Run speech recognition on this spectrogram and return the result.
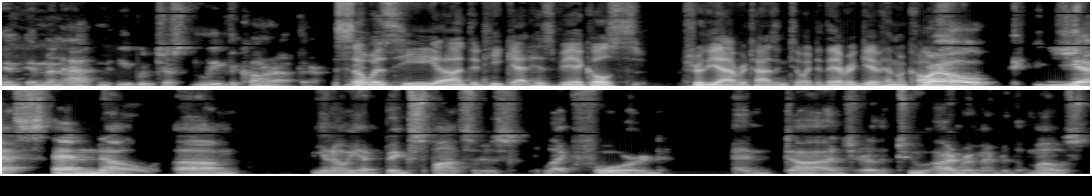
in, in Manhattan. He would just leave the car out there. So was he? Uh, did he get his vehicles through the advertising too? Like, did they ever give him a car? Well, yes and no. Um, you know, he had big sponsors like Ford and Dodge are the two I remember the most.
